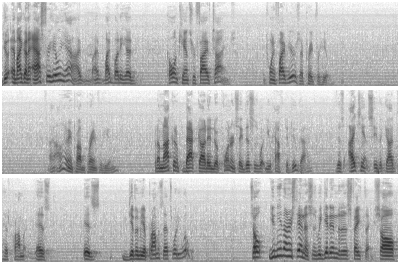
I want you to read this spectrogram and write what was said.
do, am I going to ask for healing? Yeah. I, my, my buddy had colon cancer five times. In 25 years, I prayed for healing. I don't have any problem praying for healing. But I'm not going to back God into a corner and say, this is what you have to do, God. Because I can't see that God has, promised, has is given me a promise, that's what he will do. So you need to understand this as we get into this faith thing. So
